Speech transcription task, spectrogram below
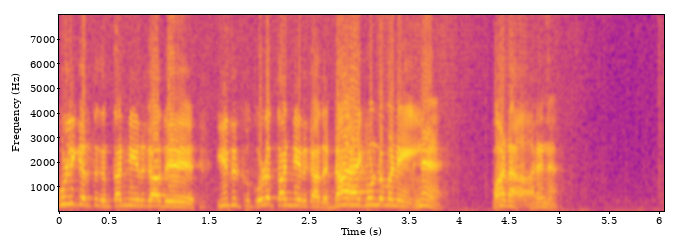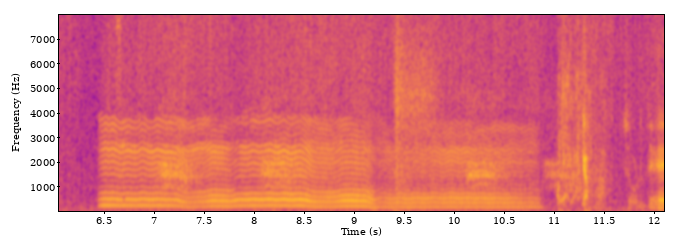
குளிக்கிறதுக்கு தண்ணி இருக்காது இதுக்கு கூட தண்ணி இருக்காது. டாய் குண்டுமணி. என்ன? வாடா எப்பா, சுடுதே.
